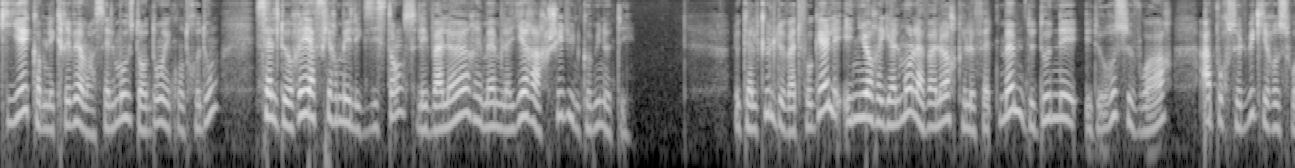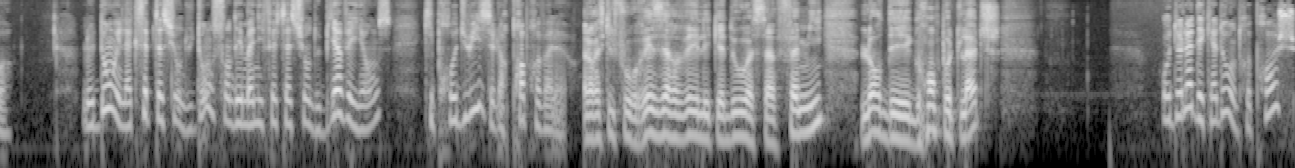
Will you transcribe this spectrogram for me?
qui est, comme l'écrivait Marcel Mauss dans Don et contre-don, celle de réaffirmer l'existence, les valeurs et même la hiérarchie d'une communauté. Le calcul de Vadfogel ignore également la valeur que le fait même de donner et de recevoir a pour celui qui reçoit le don et l'acceptation du don sont des manifestations de bienveillance qui produisent leur propre valeur. Alors est-ce qu'il faut réserver les cadeaux à sa famille lors des grands potlatch au-delà des cadeaux entre proches,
